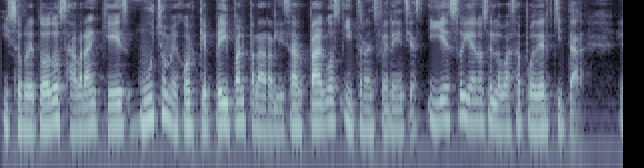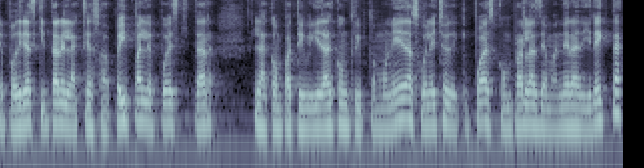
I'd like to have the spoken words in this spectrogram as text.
y sobre todo sabrán que es mucho mejor que PayPal para realizar pagos y transferencias y eso ya no se lo vas a poder quitar. Le podrías quitar el acceso a PayPal, le puedes quitar la compatibilidad con criptomonedas o el hecho de que puedas comprarlas de manera directa,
